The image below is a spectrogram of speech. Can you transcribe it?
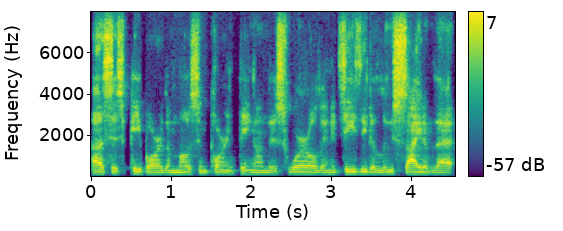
us as people are the most important thing on this world. And it's easy to lose sight of that.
